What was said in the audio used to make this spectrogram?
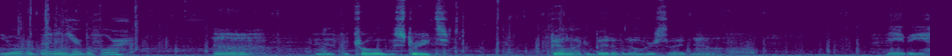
You ever been in here before? Uh, you just patrolling the streets. Feeling like a bit of an oversight now. Maybe.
